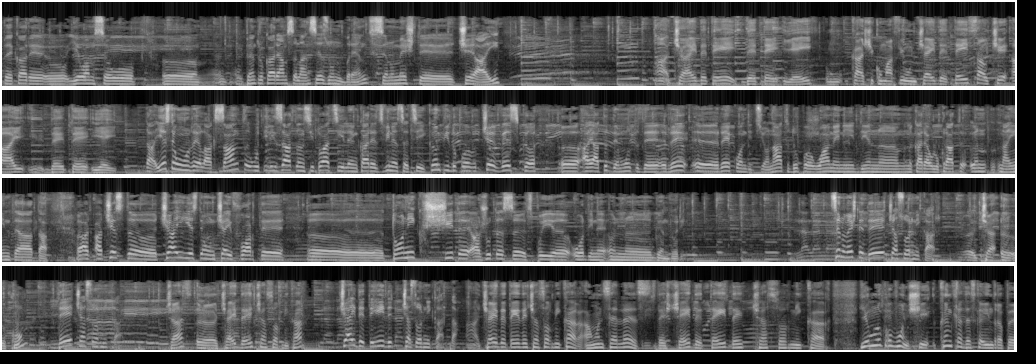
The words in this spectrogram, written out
pe care uh, eu am să o uh, pentru care am să lansez un brand, se numește Ce ai. A, ceai de te iei, de te iei, un, ca și cum ar fi un ceai de tei sau ce ai de te iei. Da, este un relaxant utilizat în situațiile în care îți vine să-ți iei câmpii după ce vezi că uh, ai atât de mult de re, uh, recondiționat după oamenii din uh, care au lucrat în, înaintea ta. A, acest uh, ceai este un ceai foarte uh, tonic și te ajută să îți pui uh, ordine în uh, gânduri. Se numește de ceasornicar. Cea, uh, cum? De ceasornicar. Ceas, uh, ceai de ceasornicar? Ceai de tei de ceasornicar, da. A, ceai de tei de ceasornicar, am înțeles. Deci ceai de tei de ceasornicar. E un lucru bun și când credeți că intră pe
